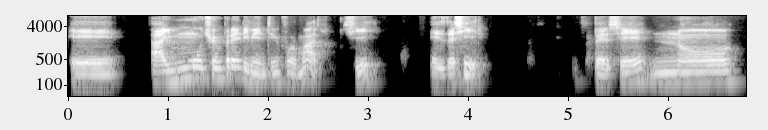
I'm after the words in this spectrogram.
eh, hay mucho emprendimiento informal, ¿sí? Es decir, per se, no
